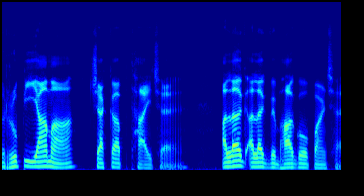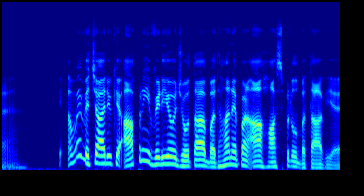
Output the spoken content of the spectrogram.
રૂપિયામાં ચેકઅપ થાય છે. અલગ અલગ વિભાગો પણ છે. અમે વિચાર્યું કે આપણી વીડિયો જોતા બધાને પણ આ હોસ્પિટલ બતાવીએ.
